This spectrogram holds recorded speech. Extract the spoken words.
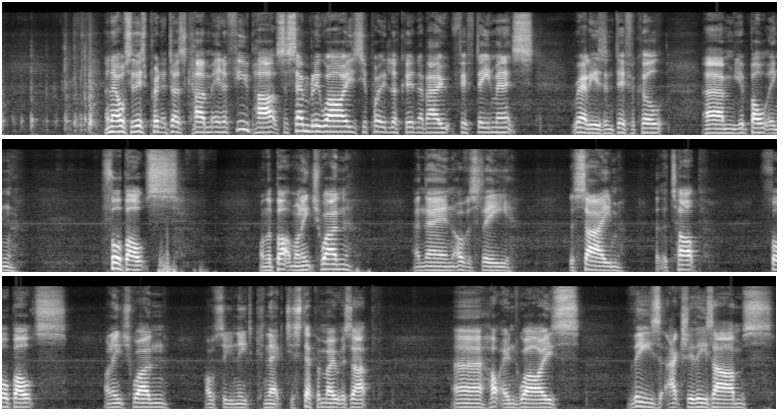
And obviously this printer does come in a few parts. Assembly wise, you're probably looking about 15 minutes. Really isn't difficult. Um, you're bolting four bolts on the bottom on each one. And then obviously the same at the top. Four bolts on each one. Obviously you need to connect your stepper motors up. Uh, hot end wise. These, actually these arms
